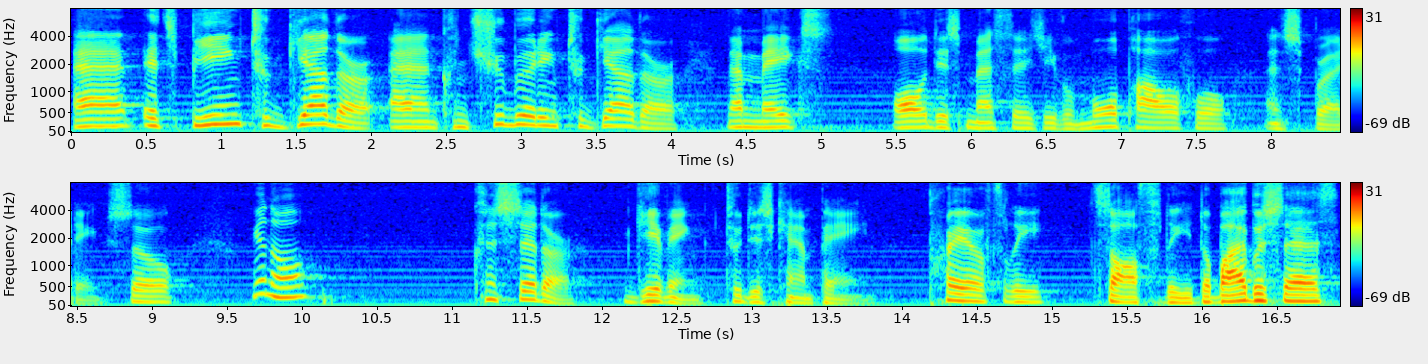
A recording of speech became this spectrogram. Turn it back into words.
And it's being together and contributing together that makes all this message even more powerful and spreading. So, you know, consider giving to this campaign prayerfully, thoughtfully. The Bible says,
